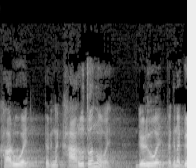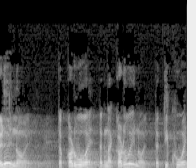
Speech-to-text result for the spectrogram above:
ખારું હોય તો ના ખારું તો ન હોય. ગળ્યું હોય તો ના ગળ્યું ન હોય. તો કડવું હોય તો ના કડવું ન હોય. તો તીખું હોય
